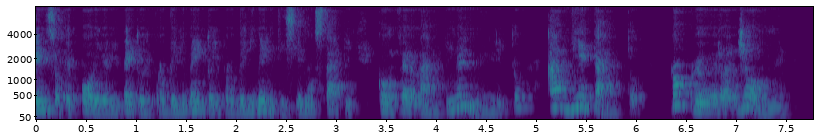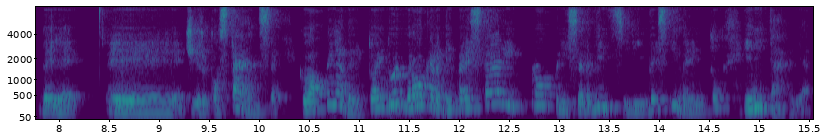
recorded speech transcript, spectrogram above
penso che poi, ripeto, il provvedimento, i provvedimenti siano stati confermati nel merito, ha vietato, proprio in ragione delle eh, circostanze che ho appena detto, ai due broker di prestare i propri servizi di investimento in Italia.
